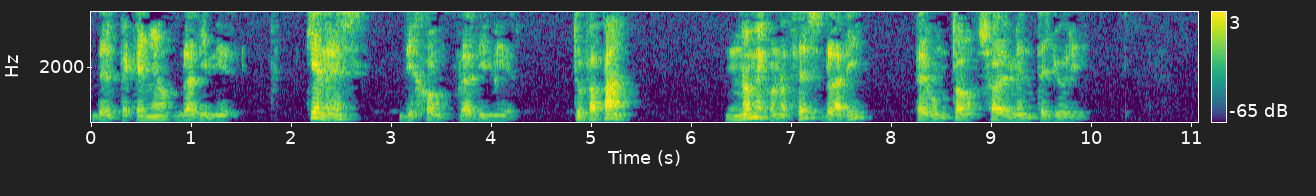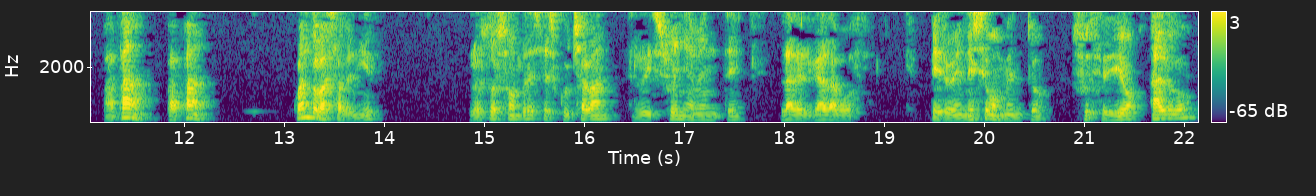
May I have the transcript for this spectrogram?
del pequeño Vladimir. ¿Quién es? dijo Vladimir. Tu papá. ¿No me conoces, Vladi? preguntó suavemente Yuri. Papá, papá. ¿Cuándo vas a venir? Los dos hombres escuchaban risueñamente la delgada voz, pero en ese momento sucedió algo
